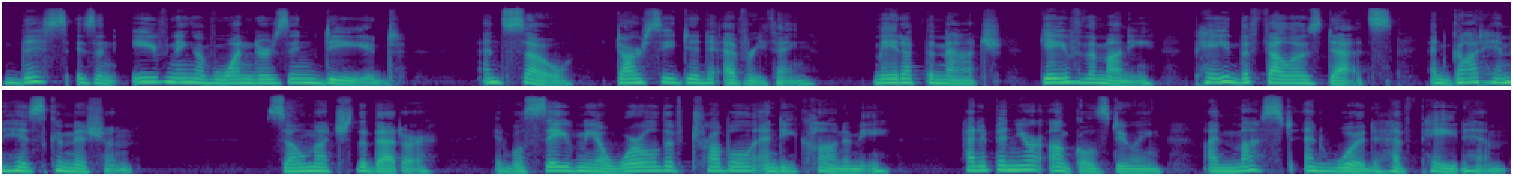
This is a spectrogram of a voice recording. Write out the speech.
This is an evening of wonders indeed. And so, Darcy did everything made up the match, gave the money, paid the fellow's debts, and got him his commission. So much the better. It will save me a world of trouble and economy. Had it been your uncle's doing, I must and would have paid him.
